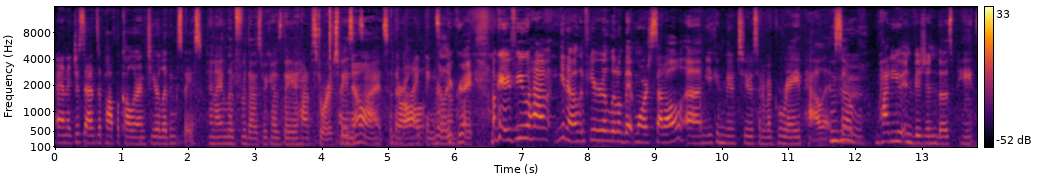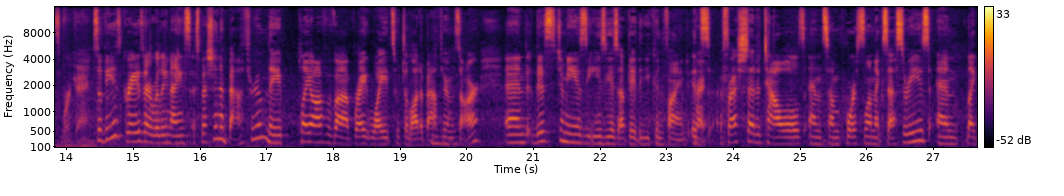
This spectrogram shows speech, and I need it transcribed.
and it just adds a pop of color into your living space. And I live for those because they have storage space inside, so they're You can hide all really great. Okay, if you have, you know, if you're a little bit more subtle, um, you can move to sort of a gray palette. So, Mm-hmm. how do you envision those paints working? So these grays are really nice, especially in a bathroom. They play off of uh, bright whites, which a lot of bathrooms Mm-hmm. are. And this, to me, is the easiest update that you can find. It's Right. a fresh set of towels and some porcelain accessories and like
